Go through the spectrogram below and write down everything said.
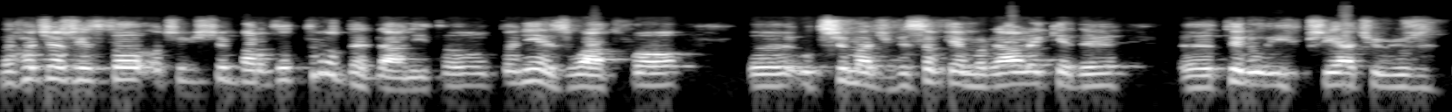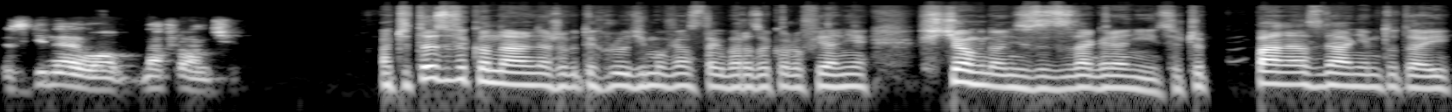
No chociaż jest to oczywiście bardzo trudne dla nich. To, to nie jest łatwo e, utrzymać wysokie morale, kiedy e, tylu ich przyjaciół już zginęło na froncie. A czy to jest wykonalne, żeby tych ludzi, mówiąc tak bardzo kolokwialnie, ściągnąć z zagranicy? Czy Pana zdaniem tutaj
